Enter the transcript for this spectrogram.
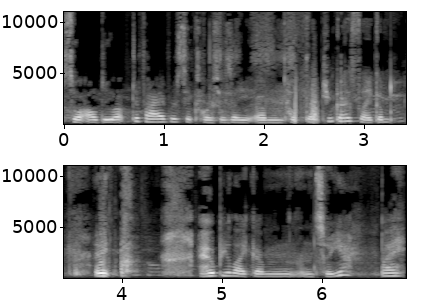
So I'll do up to five or six horses. I um, hope that you guys like them. I mean, I hope you like them. And so yeah, bye.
